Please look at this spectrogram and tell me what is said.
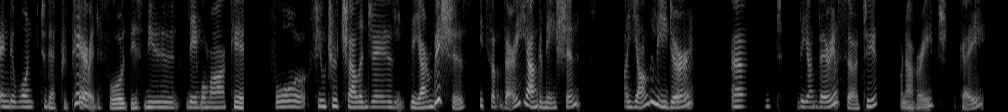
and they want to get prepared for this new labor market, for future challenges. They are ambitious. It's a very young nation, a young leader, and they are very assertive on average. Okay.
